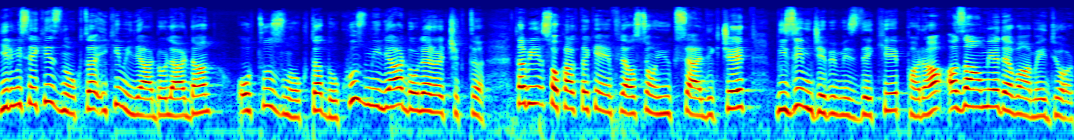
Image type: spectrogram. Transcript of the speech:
28.2 milyar dolardan 30.9 milyar dolara çıktı. Tabii sokaktaki enflasyon yükseldikçe bizim cebimizdeki para azalmaya devam ediyor.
